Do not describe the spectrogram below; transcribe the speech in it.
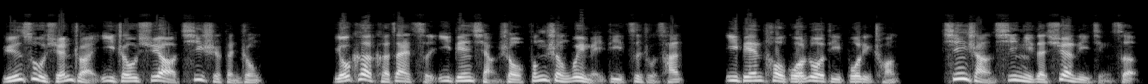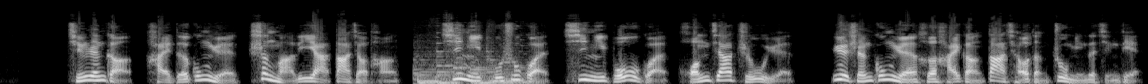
匀速旋转一周需要七十分钟。游客可在此一边享受丰盛味美的自助餐，一边透过落地玻璃窗欣赏悉尼的绚丽景色。情人港、海德公园、圣玛利亚大教堂、悉尼图书馆、悉尼博物馆、皇家植物园、月神公园和海港大桥等著名的景点，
